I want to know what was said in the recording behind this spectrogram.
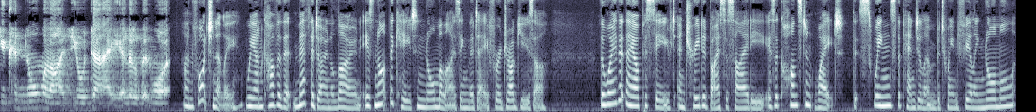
you can normalise your day a little bit more. Unfortunately, we uncover that methadone alone is not the key to normalising the day for a drug user. The way that they are perceived and treated by society is a constant weight that swings the pendulum between feeling normal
